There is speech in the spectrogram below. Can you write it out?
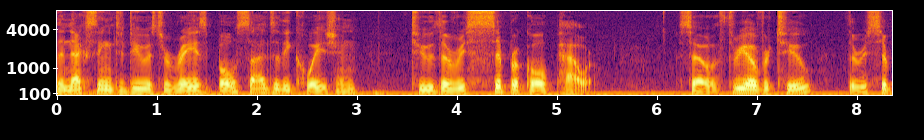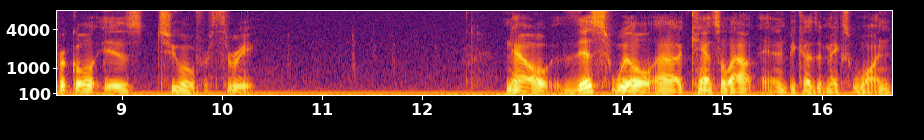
the next thing to do is to raise both sides of the equation to the reciprocal power. So 3 over 2, the reciprocal is 2 over 3. Now this will uh, cancel out and because it makes 1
